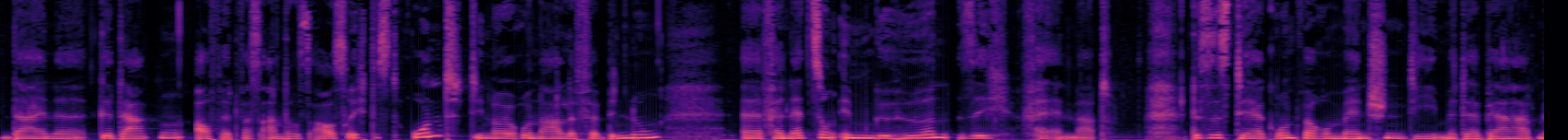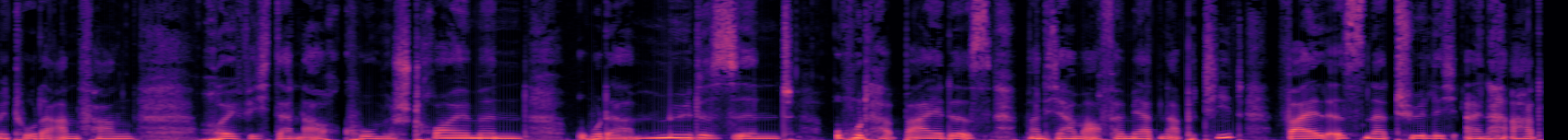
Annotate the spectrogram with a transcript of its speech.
deine Gedanken auf etwas anderes ausrichtest und die neuronale Verbindung, äh, Vernetzung im Gehirn sich verändert. Das ist der Grund, warum Menschen, die mit der Bernhard-Methode anfangen, häufig dann auch komisch träumen oder müde sind oder beides. Manche haben auch vermehrten Appetit, weil es natürlich eine Art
